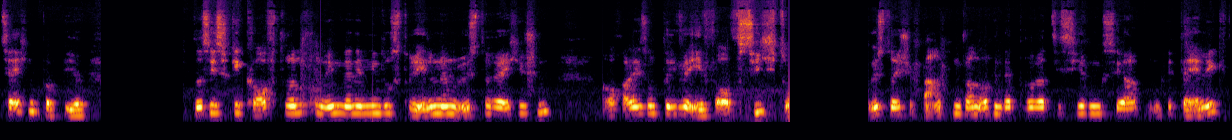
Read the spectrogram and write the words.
Zeichenpapier. Das ist gekauft worden von irgendeinem Industriellen, einem österreichischen, auch alles unter IWF-Aufsicht. Österreichische Banken waren auch in der Privatisierung sehr beteiligt,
